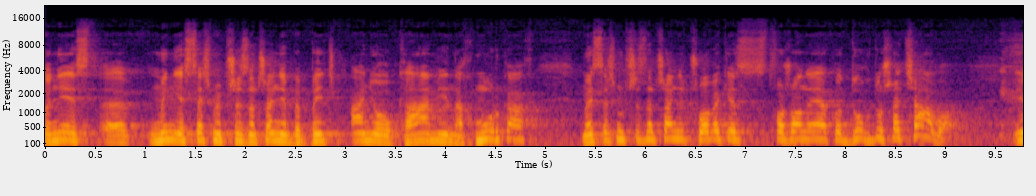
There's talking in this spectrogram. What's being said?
to nie jest, e, my nie jesteśmy przeznaczeni, by być aniołkami na chmurkach. My jesteśmy przeznaczeni, człowiek jest stworzony jako duch, dusza, ciało. I,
